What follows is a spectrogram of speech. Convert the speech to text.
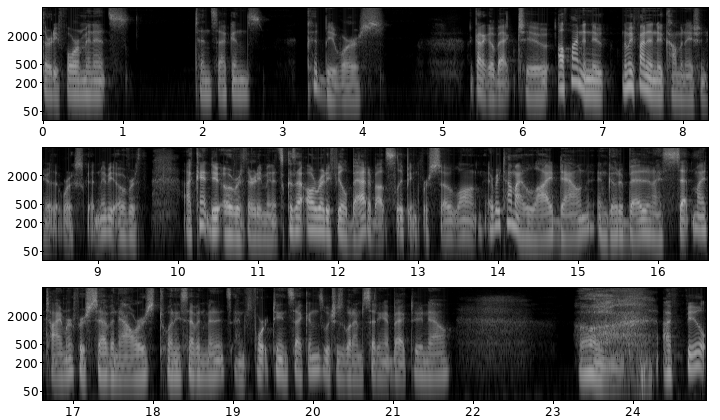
34 minutes, 10 seconds, could be worse. I gotta go back to. I'll find a new. Let me find a new combination here that works good. Maybe over. I can't do over thirty minutes because I already feel bad about sleeping for so long. Every time I lie down and go to bed and I set my timer for seven hours, twenty-seven minutes, and fourteen seconds, which is what I'm setting it back to now. Oh, I feel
